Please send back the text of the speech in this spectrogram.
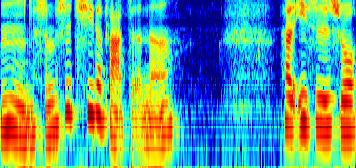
嗯，什么是七的法则呢？他的意思是说，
